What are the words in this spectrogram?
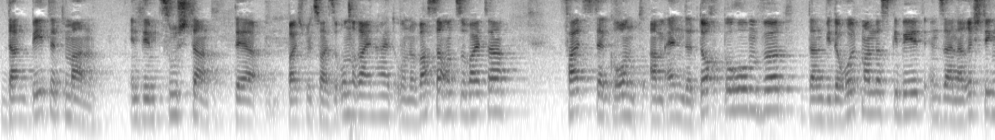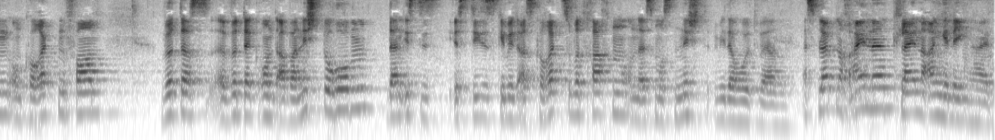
dann betet man in dem Zustand der beispielsweise Unreinheit ohne Wasser und so weiter. Falls der Grund am Ende doch behoben wird, dann wiederholt man das Gebet in seiner richtigen und korrekten Form. Wird, das, wird der Grund aber nicht behoben, dann ist, dies, ist dieses Gebet als korrekt zu betrachten und es muss nicht wiederholt werden. Es bleibt noch eine kleine Angelegenheit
